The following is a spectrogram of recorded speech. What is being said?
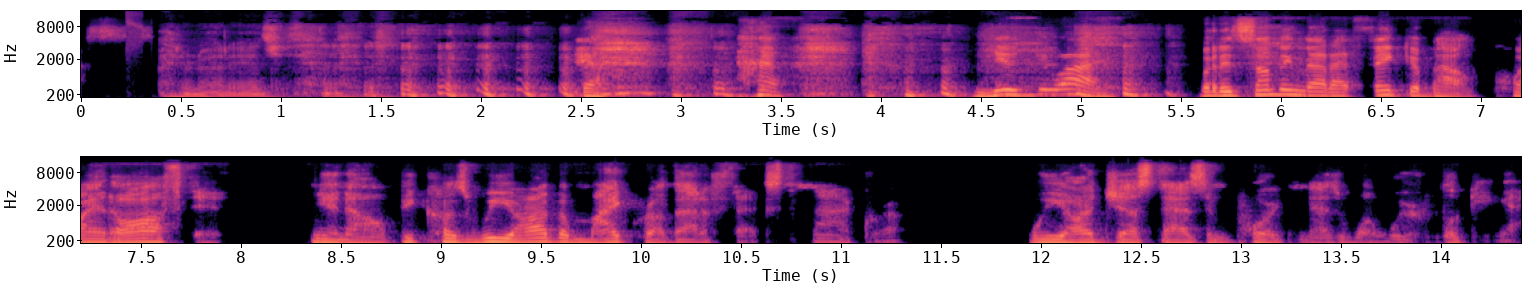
us? I don't know how to answer that. yeah. Do I. But it's something that I think about quite often, you know, because we are the micro that affects the macro. We are just as important as what we're looking at,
